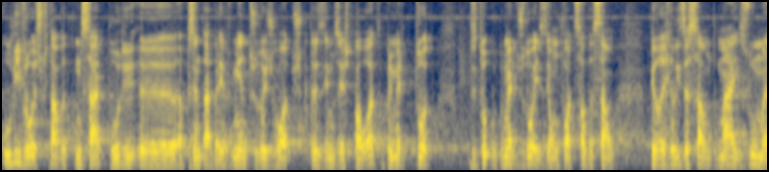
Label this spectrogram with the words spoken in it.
O livro hoje gostava de começar por uh, apresentar brevemente os dois votos que trazemos a este PAOD. O primeiro, de todo, de to o primeiro dos dois é um voto de saudação pela realização de mais uma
